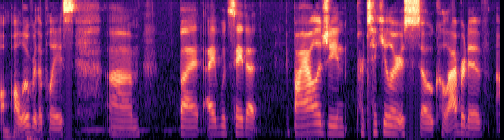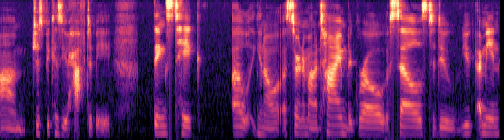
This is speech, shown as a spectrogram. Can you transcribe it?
mm-hmm. all over the place. Um, but I would say that biology in particular is so collaborative, um, just because you have to be. Things take, a, you know, a certain amount of time to grow cells to do. You, I mean,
